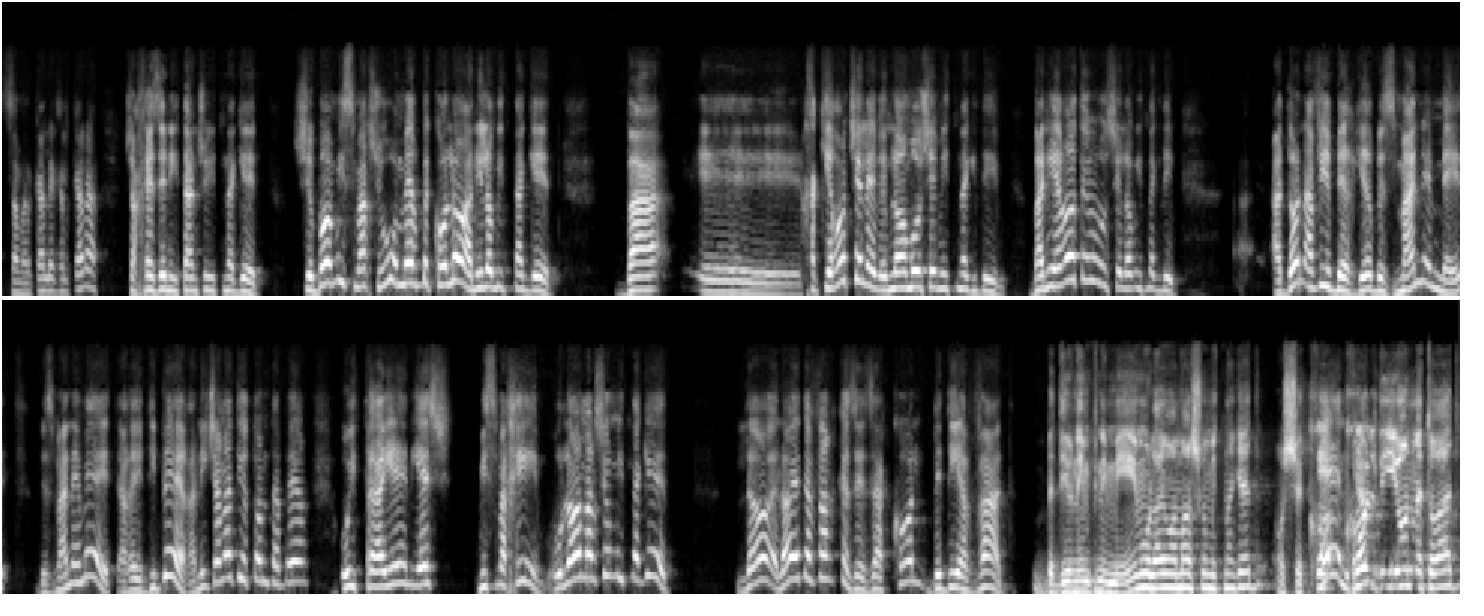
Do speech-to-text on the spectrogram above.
סמנכ"ל לכלכלה, שאחרי זה ניתן שהוא יתנגד. שבו מסמך שהוא אומר בקולו, אני לא מתנגד. בחקירות שלהם הם לא אמרו שהם מתנגדים. בניירות הם אמרו שלא מתנגדים. אדון אבי ברגר בזמן אמת, בזמן אמת, הרי דיבר, אני שמעתי אותו מדבר, הוא התראיין, יש מסמכים, הוא לא אמר שהוא מתנגד. לא, לא היה דבר כזה, זה הכל בדיעבד. בדיונים פנימיים אולי הוא אמר שהוא מתנגד? או שכל כן, גם... דיון מתועד?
